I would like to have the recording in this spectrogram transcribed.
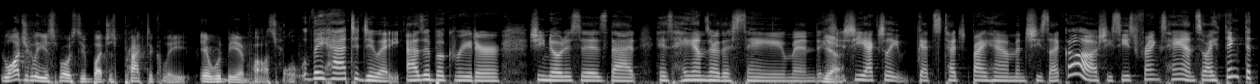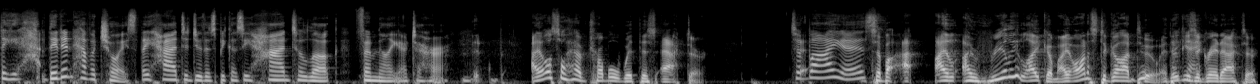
Logically, you're supposed to, but just practically, it would be impossible. Well, they had to do it. As a book reader, she notices that his hands are the same, and Yeah. she, she actually gets touched by him, and she's like, "Oh!" She sees Frank's hand. So I think that they ha- they didn't have a choice. They had to do this because he had to look familiar to her. I also have trouble with this actor. Tobias. Tob- I, I, I really like him. I honest to God do. I think he's a great actor.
